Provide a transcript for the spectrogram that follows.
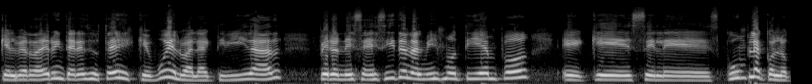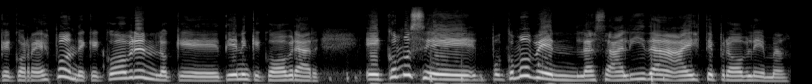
que el verdadero interés de ustedes es que vuelva la actividad, pero necesitan al mismo tiempo eh, que se les cumpla con lo que corresponde, que cobren lo que tienen que cobrar. Eh, ¿cómo, se, ¿Cómo ven la salida a este problema?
